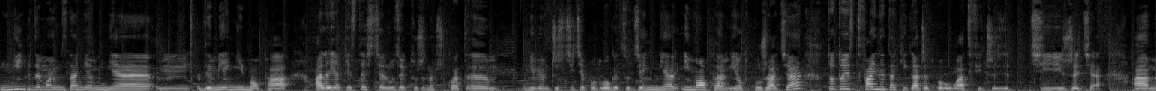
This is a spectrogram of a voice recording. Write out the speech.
nigdy moim zdaniem nie mm, wymieni mopa, ale jak jesteście ludzie, którzy na przykład nie wiem, czyścicie podłogę codziennie i mopem, i odkurzacie, to to jest fajny taki gadżet, bo ułatwi ci, ci życie. Um,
